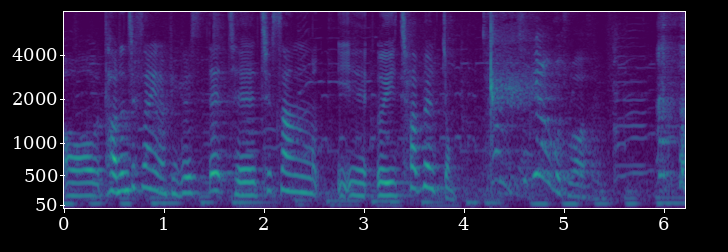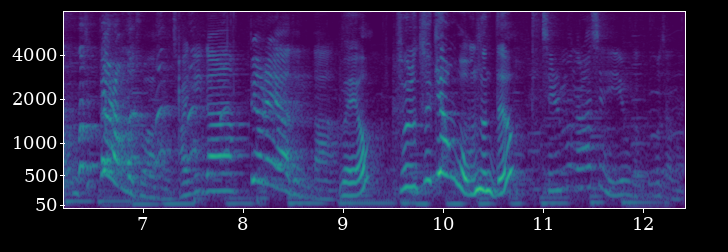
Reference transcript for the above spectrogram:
어, 다른 책상이랑 비교했을 때 제 책상의 차별점. 참 특이한 거 좋아하세요. 좀 특별한 거 좋아하세요. 자기가 특별해야 된다. 왜요? 별로 특이한 거 없는데요? 질문을 하신 이유가 그거잖아요.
